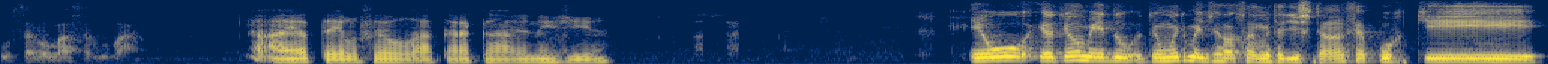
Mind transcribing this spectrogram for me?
o celular celular. Aí a tela, o celular, cara a cara, energia. Eu, eu tenho medo, eu tenho muito medo de relacionamento à distância, porque,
